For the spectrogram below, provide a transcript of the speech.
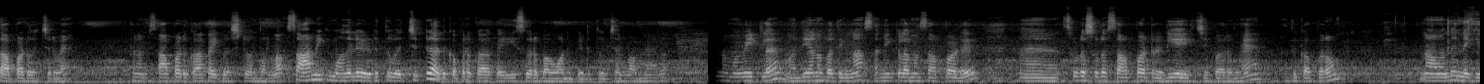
சாப்பாடு வச்சுருவேன். இப்போ நம்ம சாப்பாடு காக்காய்க்கு வச்சுட்டு வந்துடலாம். சாமிக்கு முதல்ல எடுத்து வச்சுட்டு அதுக்கப்புறம் காக்காய் ஈஸ்வர பகவானுக்கு எடுத்து வச்சிடலாம். மேலே. நம்ம வீட்டில் மத்தியானம் பார்த்திங்கன்னா சனிக்கிழமை சாப்பாடு சுட சுட சாப்பாடு ரெடி ஆயிடுச்சு பாருங்கள் அதுக்கப்புறம் நான் வந்து இன்றைக்கி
